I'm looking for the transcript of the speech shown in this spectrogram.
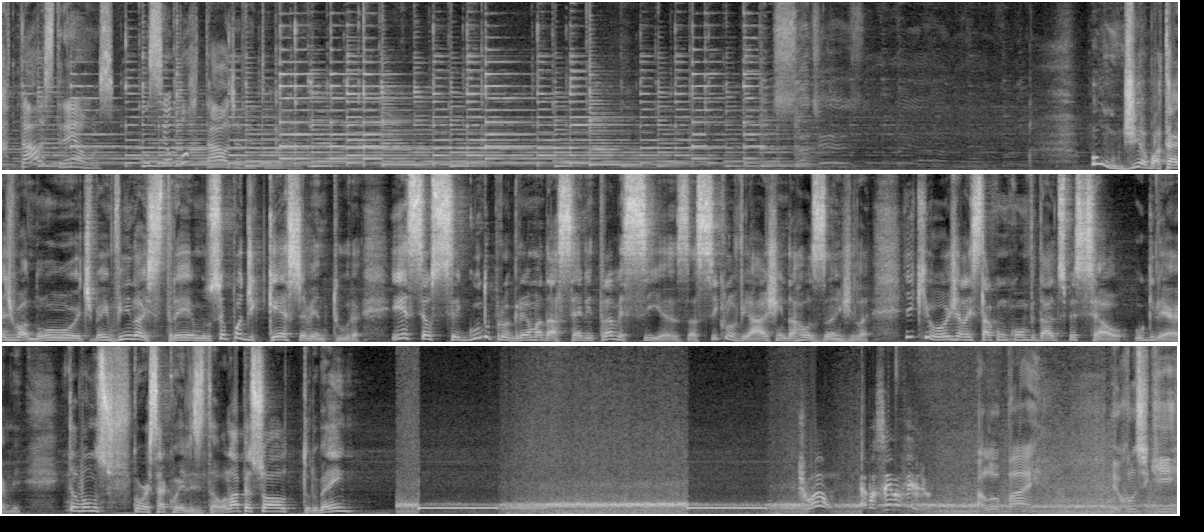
Portal Extremos, o seu portal de aventura. Bom dia, boa tarde, boa noite, bem-vindo ao Extremos, o seu podcast de aventura. Esse é o segundo programa da série Travessias, a cicloviagem da Rosângela, e que hoje ela está com um convidado especial, o Guilherme. Então vamos conversar com eles então. Olá pessoal, tudo bem? João, é você, meu filho? Pai. Eu consegui.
